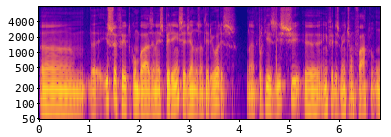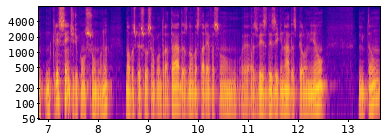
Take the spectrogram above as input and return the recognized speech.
Uh, isso é feito com base na experiência de anos anteriores, né? porque existe, eh, infelizmente é um fato, um, um, crescente de consumo. Né? Novas pessoas são contratadas, novas tarefas são, eh, às vezes, designadas pela União. Então,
